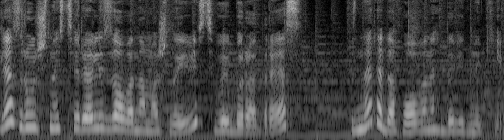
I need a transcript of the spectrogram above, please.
Для зручності реалізована можливість вибору адрес з нередагованих довідників.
